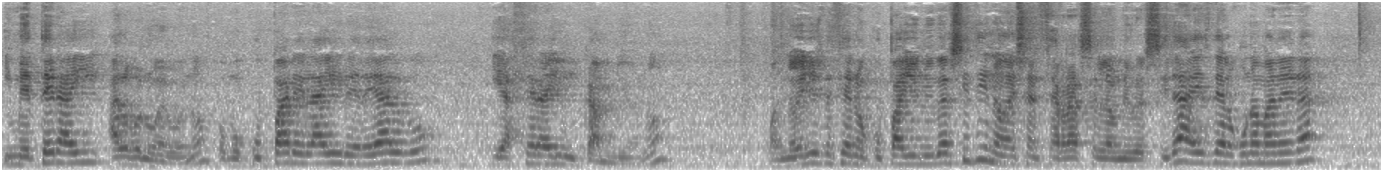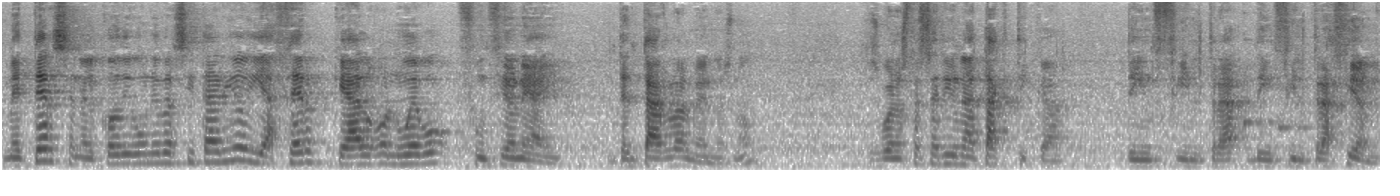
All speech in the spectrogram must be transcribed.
y meter ahí algo nuevo, ¿no? Como ocupar el aire de algo y hacer ahí un cambio, ¿no? Cuando ellos decían Occupy University no es encerrarse en la universidad, es de alguna manera meterse en el código universitario y hacer que algo nuevo funcione ahí. Intentarlo al menos, ¿no? Entonces, bueno, esta sería una táctica de, infiltra, de infiltración.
